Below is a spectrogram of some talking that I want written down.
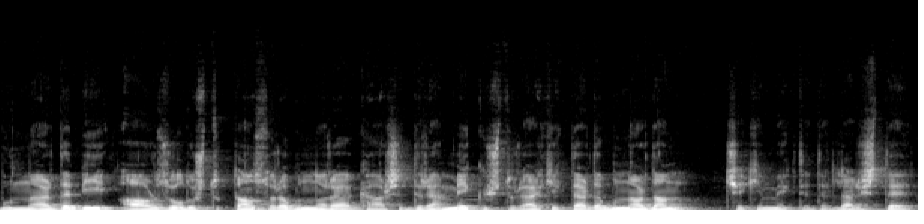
Bunlarda bir arzu oluştuktan sonra bunlara karşı direnmek güçtür. Erkekler de bunlardan çekinmektedirler. İşte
